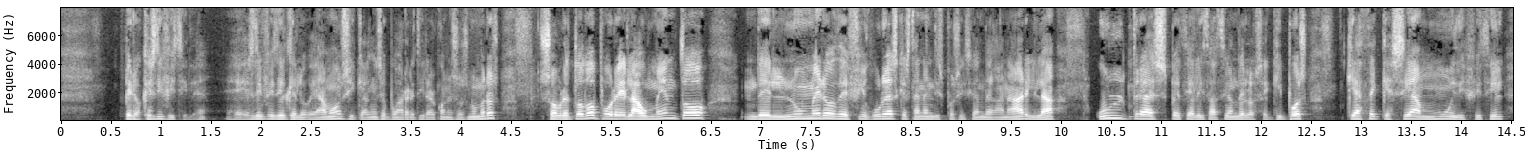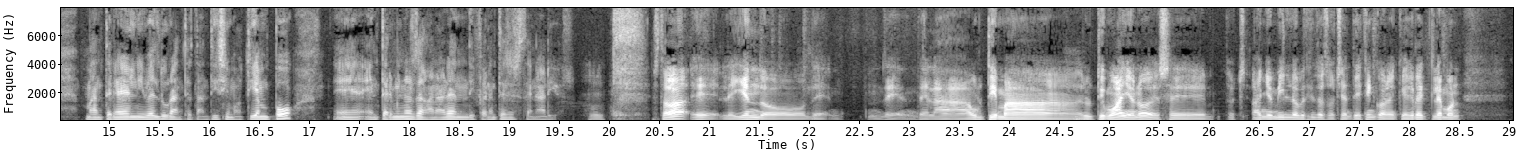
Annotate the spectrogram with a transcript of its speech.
pero que es difícil, ¿eh? Es difícil que lo veamos y que alguien se pueda retirar con esos números, sobre todo por el aumento del número de figuras que están en disposición de ganar y la ultra especialización de los equipos que hace que sea muy difícil mantener el nivel durante tantísimo tiempo eh, en términos de ganar en diferentes escenarios. Mm. Estaba eh, leyendo de, la última, el último año, ¿no? Ese año 1985 en el que Greg Lemon,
